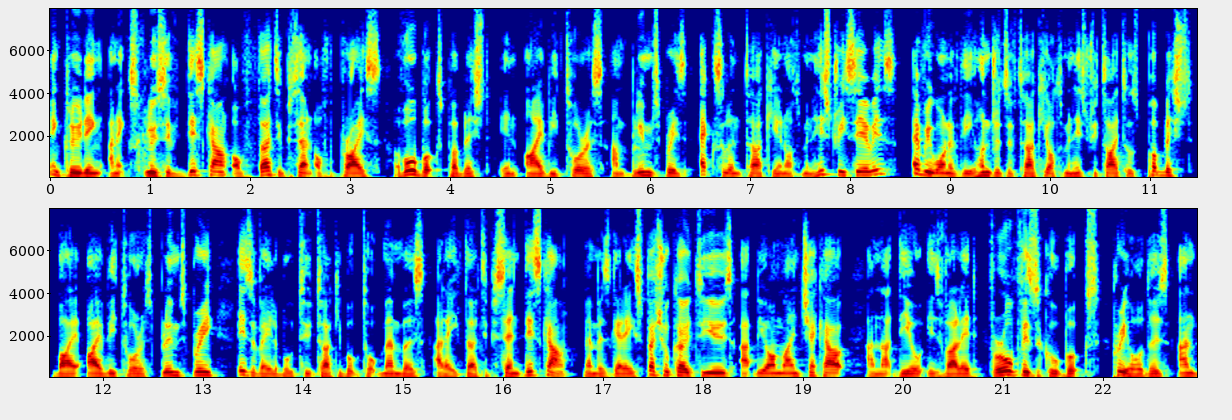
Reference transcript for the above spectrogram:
including an exclusive discount of 30% off the price of all books published in IB Tauris and Bloomsbury's excellent Turkey and Ottoman history series. Every one of the hundreds of Turkey Ottoman history titles published by IB Tauris Bloomsbury is available to Turkey Book Talk members at a 30% discount. Members get a special code to use at the online checkout, and that deal is valid for all physical books pre-orders, and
